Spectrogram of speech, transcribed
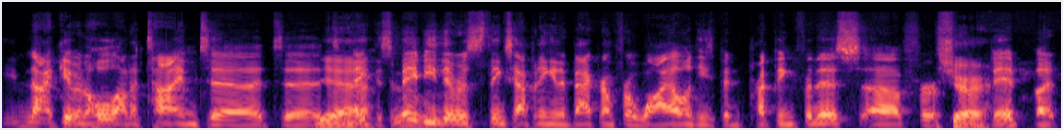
it not given a whole lot of time to to, yeah. to make this. Maybe there was things happening in the background for a while, and he's been prepping for this uh, for, sure. for a bit. But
